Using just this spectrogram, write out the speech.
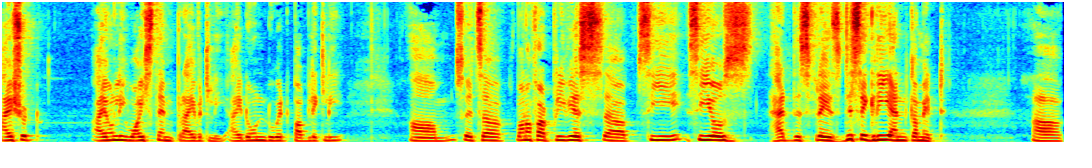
I should I only voice them privately. I don't do it publicly. Um, so it's a one of our previous uh, C- CEOs had this phrase: disagree and commit. Uh,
